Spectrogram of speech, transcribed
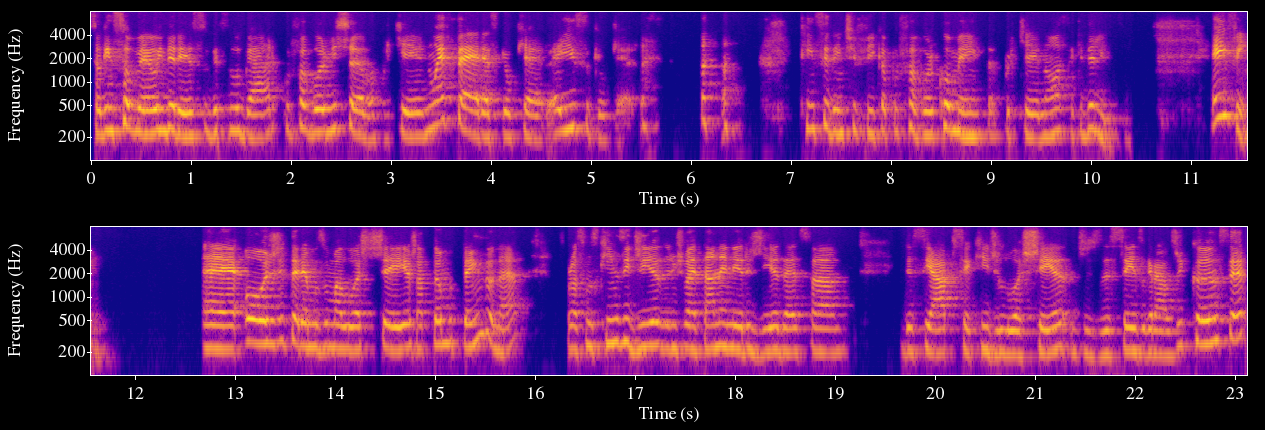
Se alguém souber o endereço desse lugar, por favor, me chama, porque não é férias que eu quero, é isso que eu quero. Quem se identifica, por favor, comenta, porque, nossa, que delícia. Enfim, é, hoje teremos uma lua cheia, já estamos tendo, né? Nos próximos 15 dias a gente vai estar na energia dessa, desse ápice aqui de lua cheia, de 16 graus de câncer.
